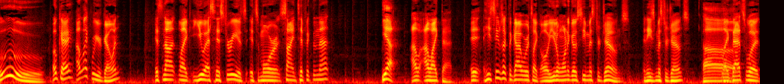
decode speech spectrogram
ooh. Okay. I like where you're going. It's not like US history, it's it's more scientific than that. Yeah, I, I like that. It, he seems like the guy where it's like, oh, you don't want to go see Mr. Jones, and he's Mr. Jones. uh, like that's what,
